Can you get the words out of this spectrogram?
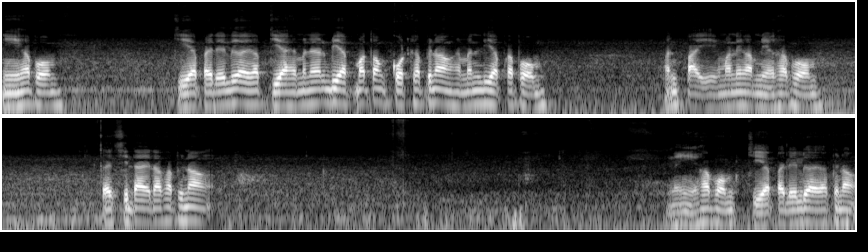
นี่ครับผม เจียไปเรื่อยๆครับ เจียให้มันเรียบไม่ต้องกดครับพี่น้องให้มันเรียบครับผม มันไปเองมันนี่ครับเนี่ยครับ ผมใกล้ชิดได้แล้วครับพี่น้อง นี่ครับผมเจียไปเรื่อยๆครับพี่น้อง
